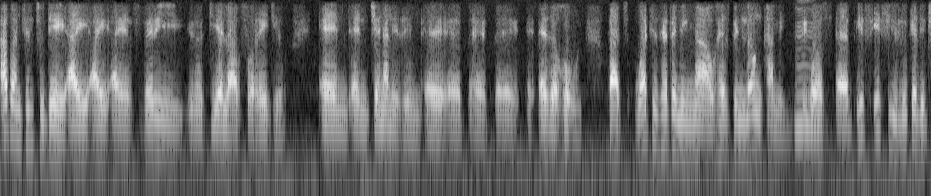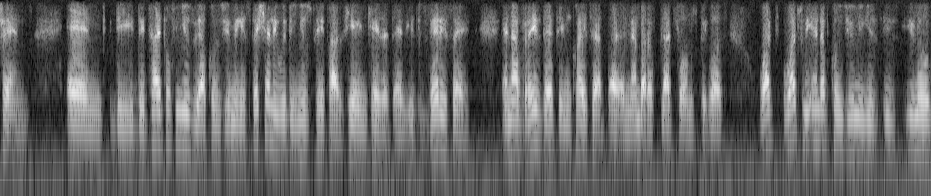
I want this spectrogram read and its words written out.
up until today, I, I, I have very you know dear love for radio and and journalism uh, uh, uh, uh, as a whole. But what is happening now has been long coming because uh, if if you look at the trends and the the type of news we are consuming, especially with the newspapers here in KZN, it's very sad. And I've raised that in quite a, a number of platforms because what what we end up consuming is, is you know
